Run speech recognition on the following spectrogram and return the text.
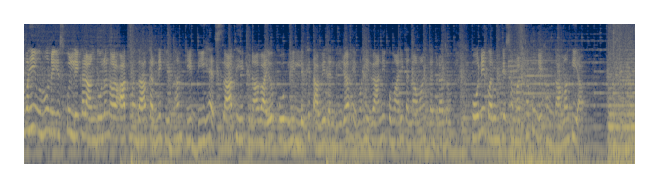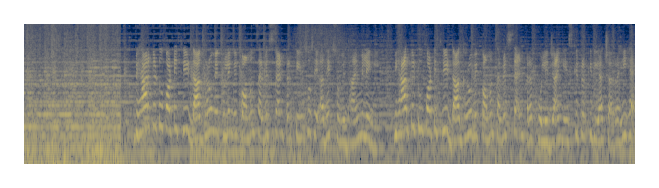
वहीं उन्होंने इसको लेकर आंदोलन और आत्मदाह करने की धमकी दी है। साथ ही चुनाव आयोग को भी लिखित आवेदन भेजा है। वहीं रानी कुमारी का नामांकन रद्द होने पर उनके समर्थकों ने हंगामा किया। बिहार के 243 डाकघरों में खुलेंगे कॉमन सर्विस सेंटर 300 से अधिक सुविधाएँ मिलेंगी। बिहार के 243 डाकघरों में कॉमन सर्विस सेंटर खोले जाएँगे, इसकी प्रक्रिया चल रही है।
